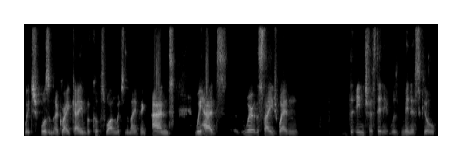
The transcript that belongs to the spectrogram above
which wasn't a great game, but KuPS won, which is the main thing. And we had we're at the stage when the interest in it was minuscule.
